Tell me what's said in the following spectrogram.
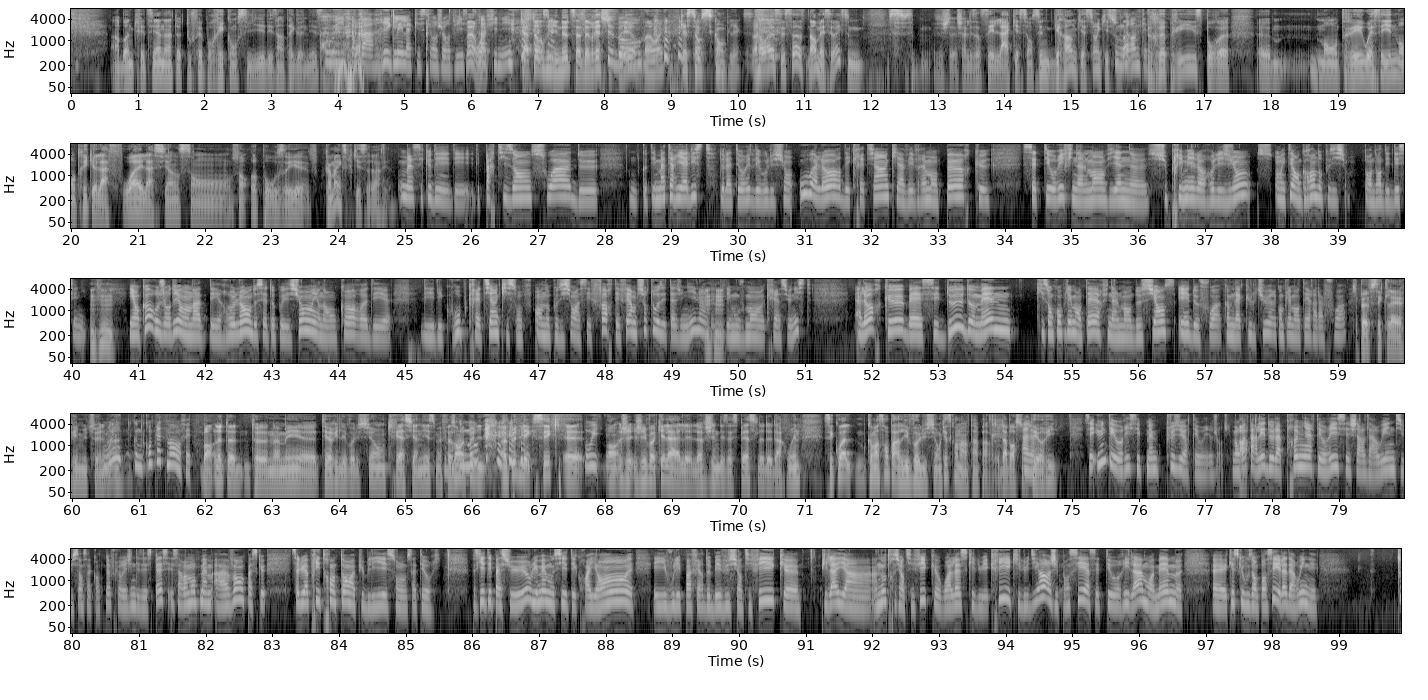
En bonne chrétienne, hein, tu as tout fait pour réconcilier des antagonistes. Oui, puis on va régler la question aujourd'hui, ça Ben sera ouais. fini. 14 minutes, ça devrait C'est suffire. bon. Ben ouais. Question si complexe. Ah ouais, c'est ça. Non, mais c'est vrai que c'est une. J'allais dire, c'est la question. C'est une grande question et qui est souvent reprise pour euh, euh, montrer ou essayer de montrer que la foi et la science sont, sont opposées. Comment expliquer ça, Ariane? Ben, c'est que des, des- des partisans, soit de côté matérialiste de la théorie de l'évolution, ou alors des chrétiens qui avaient vraiment peur que cette théorie finalement vienne euh, supprimer leur religion, ont été en grande opposition pendant des décennies. Mhm. Et encore aujourd'hui, on a des relents de cette opposition, et on a encore euh, des, des, des groupes chrétiens qui sont en opposition assez forte et ferme, surtout aux États-Unis, avec Mhm. les mouvements euh, créationnistes. Alors que ben, ces deux domaines qui sont complémentaires finalement de science et de foi, comme la culture est complémentaire à la foi. Qui peuvent s'éclairer mutuellement. Oui, com- complètement en fait. Bon, là, tu as nommé euh, théorie de l'évolution, créationnisme. Faisons un peu, de un peu de lexique. Euh, Oui. Bon, j'évoquais l'origine des espèces là, de Darwin. C'est quoi, commençons par l'évolution. Qu'est-ce qu'on entend par là? D'abord, c'est une Alors, théorie. C'est une théorie, c'est même plusieurs théories aujourd'hui. Mais on Ah. va parler de la première théorie, c'est Charles Darwin, 1859, l'origine des espèces. Et ça remonte même à avant parce que ça lui a pris 30 ans à publier son, sa théorie. Parce qu'il n'était pas sûr, lui-même aussi était croyant et il voulait pas faire de bévues scientifiques. Euh, Puis là, il y a un, un autre scientifique, Wallace, qui lui écrit et qui lui dit « Oh, j'ai pensé à cette théorie-là moi-même. Euh, Qu'est-ce que vous en pensez ?» Et là, Darwin est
